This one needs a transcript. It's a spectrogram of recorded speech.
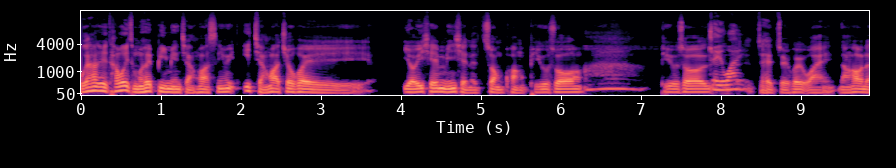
我跟他说他为什么会避免讲话，是因为一讲话就会有一些明显的状况，比如说。啊，比如说嘴歪对，嘴会歪，然后呢，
